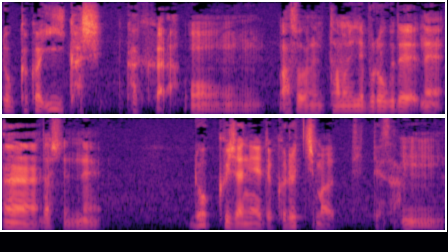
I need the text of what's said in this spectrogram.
六角はいい歌詞書くかうんうんうん。あそうだね。たまにねブログでねらうん。出してんね。ロックじゃねえと狂っちまうって言ってさ。うんうん。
